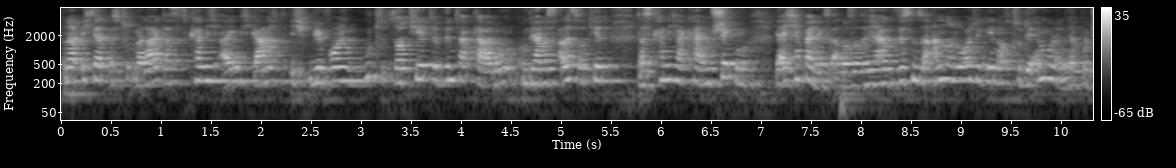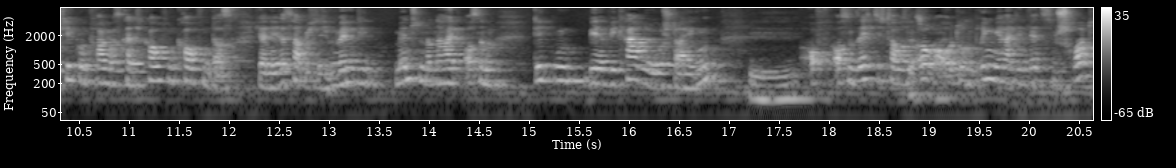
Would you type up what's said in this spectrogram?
Und dann habe ich gesagt, es tut mir leid, das kann ich eigentlich gar nicht. Ich, wir wollen gut sortierte Winterkleidung und wir haben das alles sortiert. Das kann ich ja keinem schicken. Ja, ich habe ja nichts anderes. Also ja, wissen Sie, andere Leute gehen auch zu DM oder in die Apotheke und fragen, was kann ich kaufen? Kaufen das. Ja, nee, das habe ich nicht. Und wenn die Menschen dann halt aus einem dicken BMW Cabrio steigen, mhm. auf, aus einem 60.000 Euro Auto und bringen mir halt den letzten Schrott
